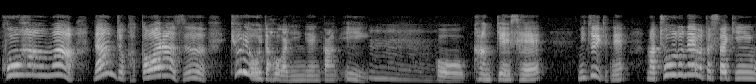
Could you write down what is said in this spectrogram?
後半は男女関わらず距離を置いた方が人間関いいこう関係性についてね、まあ、ちょうどね私最近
